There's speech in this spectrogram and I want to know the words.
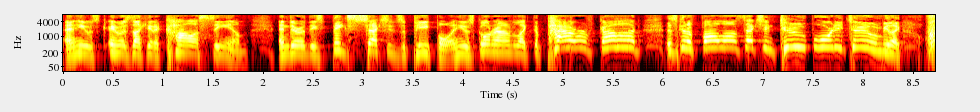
and he was it was like in a coliseum, and there are these big sections of people, and he was going around like the power of God is going to fall on section 242, and be like, Whew,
